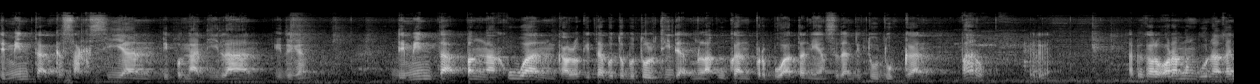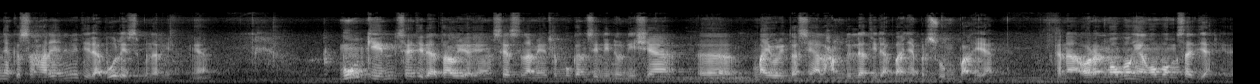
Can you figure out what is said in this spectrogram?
diminta kesaksian di pengadilan, gitu kan? Diminta pengakuan kalau kita betul-betul tidak melakukan perbuatan yang sedang dituduhkan, baru. Gitu kan? Tapi kalau orang menggunakannya keseharian ini tidak boleh sebenarnya. Ya. Mungkin saya tidak tahu ya, yang saya selama ini temukan sih di Indonesia e, mayoritasnya alhamdulillah tidak banyak bersumpah ya. Karena orang ngomong yang ngomong saja. Gitu.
